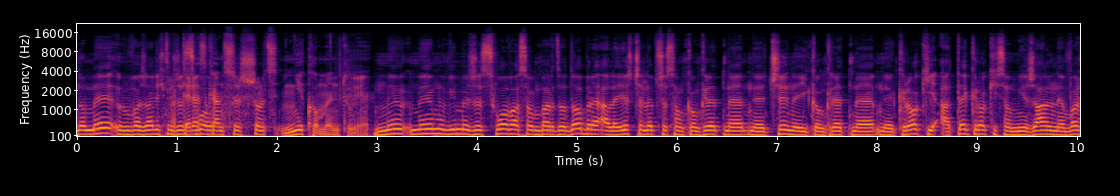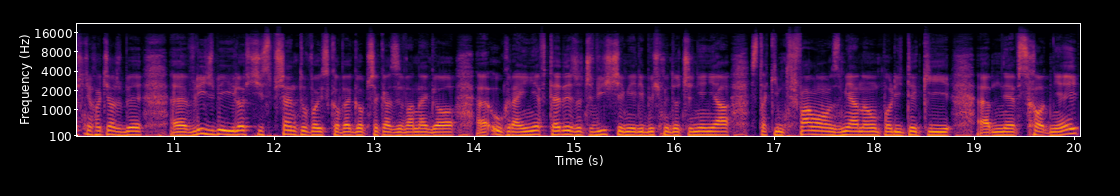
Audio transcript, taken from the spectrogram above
No my uważaliśmy, A że teraz słowa... kanclerz Scholz nie komentuje. My, my mówimy, że słowa są bardzo dobre, ale jeszcze lepsze są konkretne czyny i konkretne kroki, a te kroki są mierzalne właśnie chociażby w liczbie i ilości sprzętu wojskowego przekazywanego Ukrainie. Wtedy rzeczywiście mielibyśmy do czynienia z takim trwałą zmianą polityki em, wschodniej.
